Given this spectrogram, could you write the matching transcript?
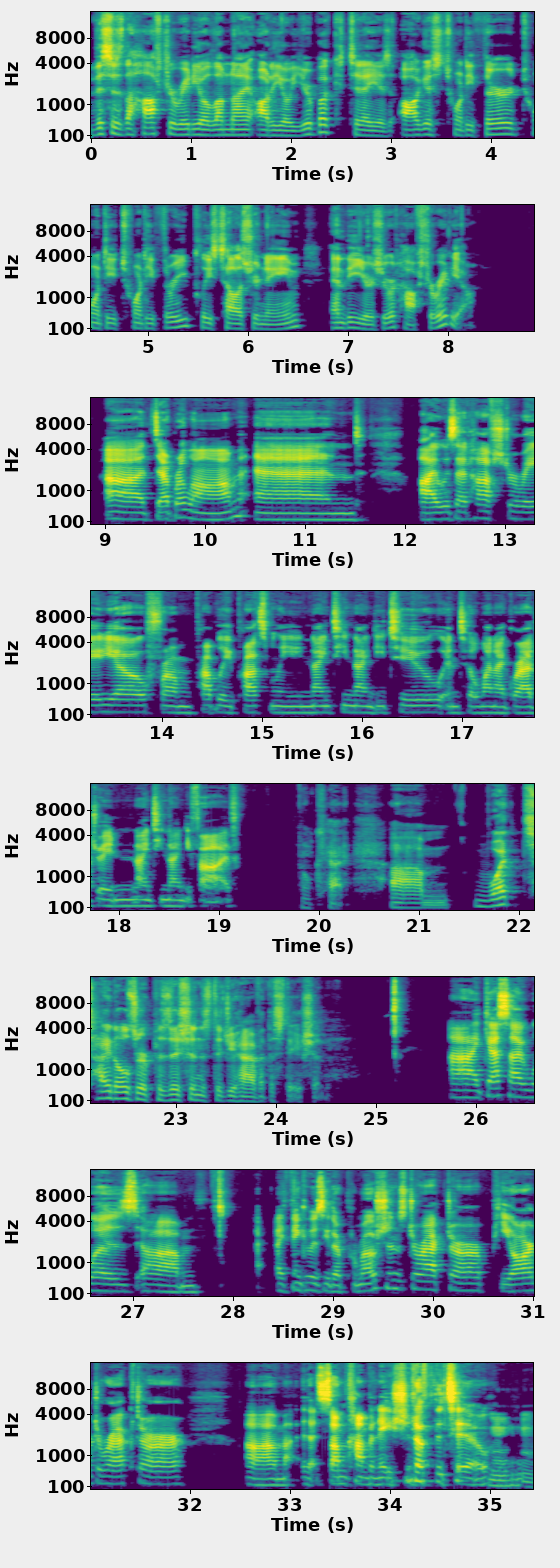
This is the Hofstra Radio Alumni Audio Yearbook. Today is August 23rd, 2023. Please tell us your name and the years you were at Hofstra Radio. Uh, Deborah Lom, and I was at Hofstra Radio from probably approximately 1992 until when I graduated in 1995. Okay. Um, what titles or positions did you have at the station? I guess I was, um, I think it was either promotions director, PR director, um, some combination of the 2 mm-hmm.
